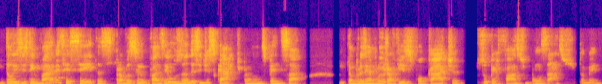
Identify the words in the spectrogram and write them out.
Então existem várias receitas para você fazer usando esse descarte para não desperdiçar. Então, por exemplo, eu já fiz focaccia, super fácil, bonzaço também.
